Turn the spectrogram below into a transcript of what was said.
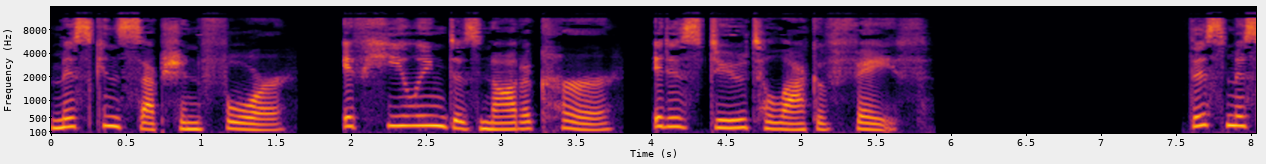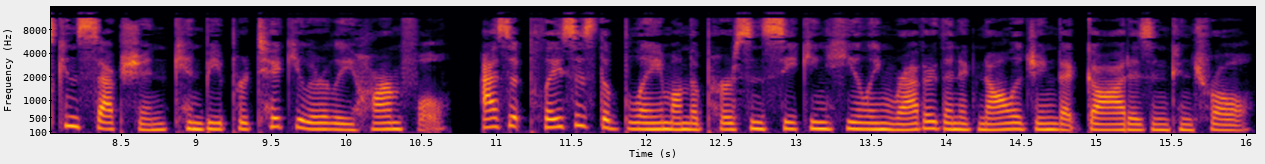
Misconception 4. If healing does not occur, it is due to lack of faith. This misconception can be particularly harmful, as it places the blame on the person seeking healing rather than acknowledging that God is in control.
